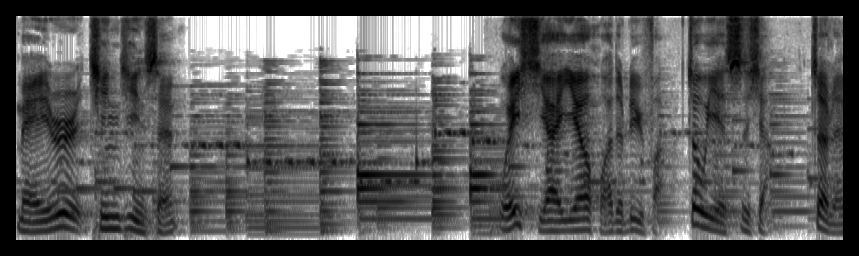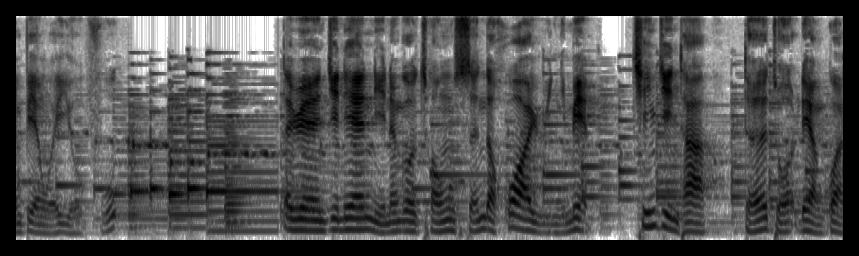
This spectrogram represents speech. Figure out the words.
每日亲近神，唯喜爱耶和华的律法，昼夜思想，这人便为有福。但愿今天你能够从神的话语里面亲近他，得着亮光。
